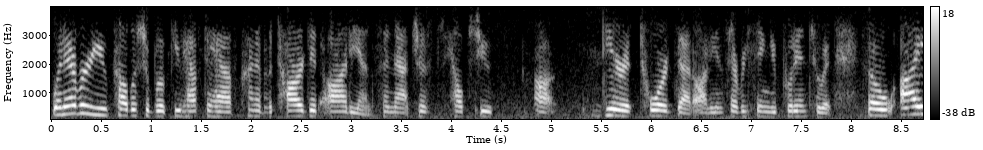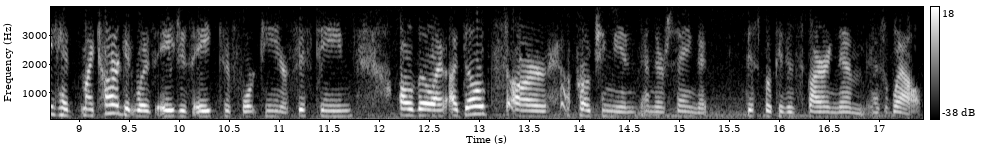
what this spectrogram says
whenever you publish a book, you have to have kind of a target audience, and that just helps you uh, gear it toward that audience. Everything you put into it. So I had my target was ages eight to fourteen or fifteen. Although adults are approaching me and, and they're saying that this book is inspiring them as well.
